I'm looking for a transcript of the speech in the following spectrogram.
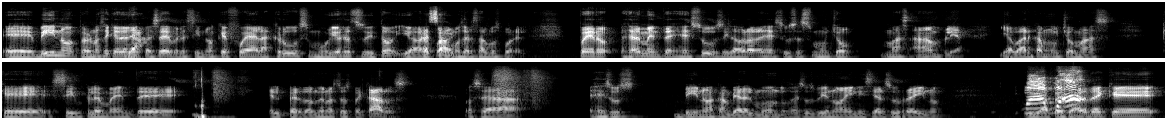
eh, vino, pero no se quedó en Ya. el pesebre, sino que fue a la cruz, murió, resucitó y ahora Exacto. podemos ser salvos por él. Pero realmente Jesús y la obra de Jesús es mucho más amplia y abarca mucho más que simplemente el perdón de nuestros pecados. O sea, Jesús vino a cambiar el mundo, Jesús vino a iniciar su reino. Y a pesar de que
